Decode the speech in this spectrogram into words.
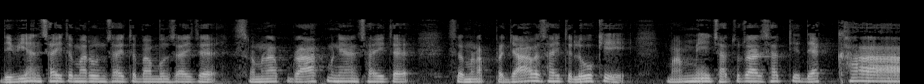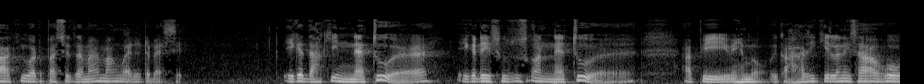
දෙවියන් සහිත මරුන් සහිත බඹුන් සහිත ශ්‍රමණ බ්‍රාහ්මණයන් සහිත ශ්‍රමණ ප්‍රජාව සහිත ලෝකේ මම මේ චතුරාර්ය සත්‍ය දැක්කා කිව්වට පස්සේ තමයි මම වැඩට බැස්සේ. ඒක දකින්න නැතුව ඒකට සුසුසුකම් නැතුව අපි මෙහෙම ඒක හරි කියලා නිසා හෝ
